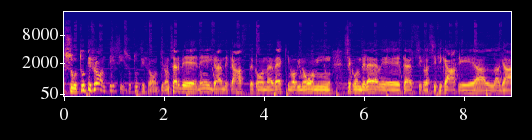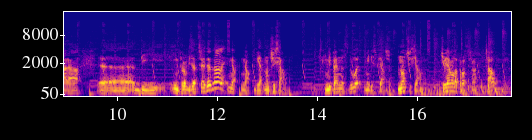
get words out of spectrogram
Su tutti i fronti? Sì, su tutti i fronti. Non serve né il grande cast con vecchi nuovi nomi, seconde leve, terzi classificati alla gara eh, di improvvisazione teatrale. No, no, via, non ci siamo. Independence 2, mi dispiace, non ci siamo. Ci vediamo alla prossima. Ciao!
